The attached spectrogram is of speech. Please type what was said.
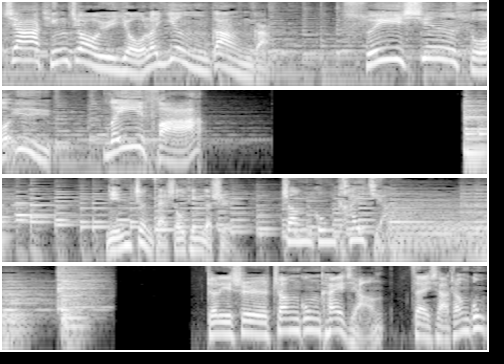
家庭教育有了硬杠杠，随心所欲违法。您正在收听的是张公开讲，这里是张公开讲，在下张公，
